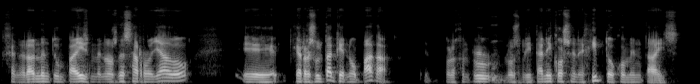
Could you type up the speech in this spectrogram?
generalmente un país menos desarrollado, eh, que resulta que no paga. Por ejemplo, los británicos en Egipto, comentáis.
